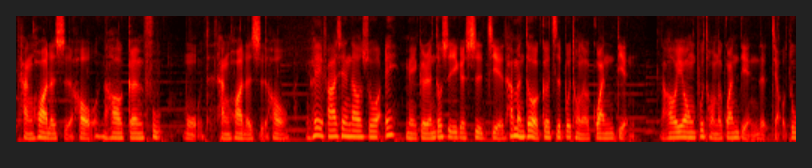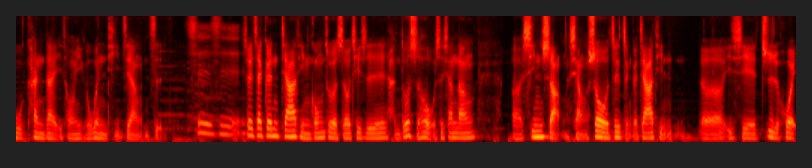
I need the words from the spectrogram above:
谈话的时候，然后跟父母谈话的时候，你可以发现到说，哎，每个人都是一个世界，他们都有各自不同的观点，然后用不同的观点的角度看待同一个问题，这样子。是是，所以在跟家庭工作的时候，其实很多时候我是相当呃欣赏、享受这整个家庭的一些智慧，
